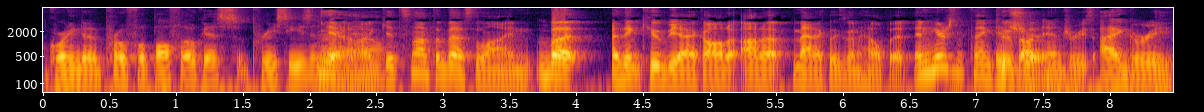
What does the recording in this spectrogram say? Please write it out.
according to Pro Football Focus preseason. Yeah, now. like it's not the best line, but I think Kubiak auto- automatically is going to help it. And here's the thing too It about should. injuries. I agree.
